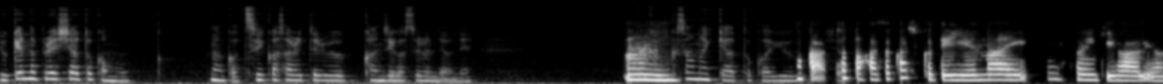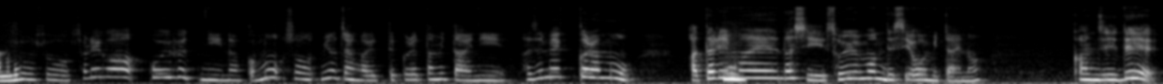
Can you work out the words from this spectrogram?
余計なプレッシャーとかもなんか追加されてる感じがするんだよね。うん。隠さなきゃとかいうなんかちょっと恥ずかしくて言えない雰囲気があるよね。そうそう。それがこういうふうになんかもうそうみおちゃんが言ってくれたみたいに初めからもう当たり前だし、そういうもんですよみたいな感じで、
